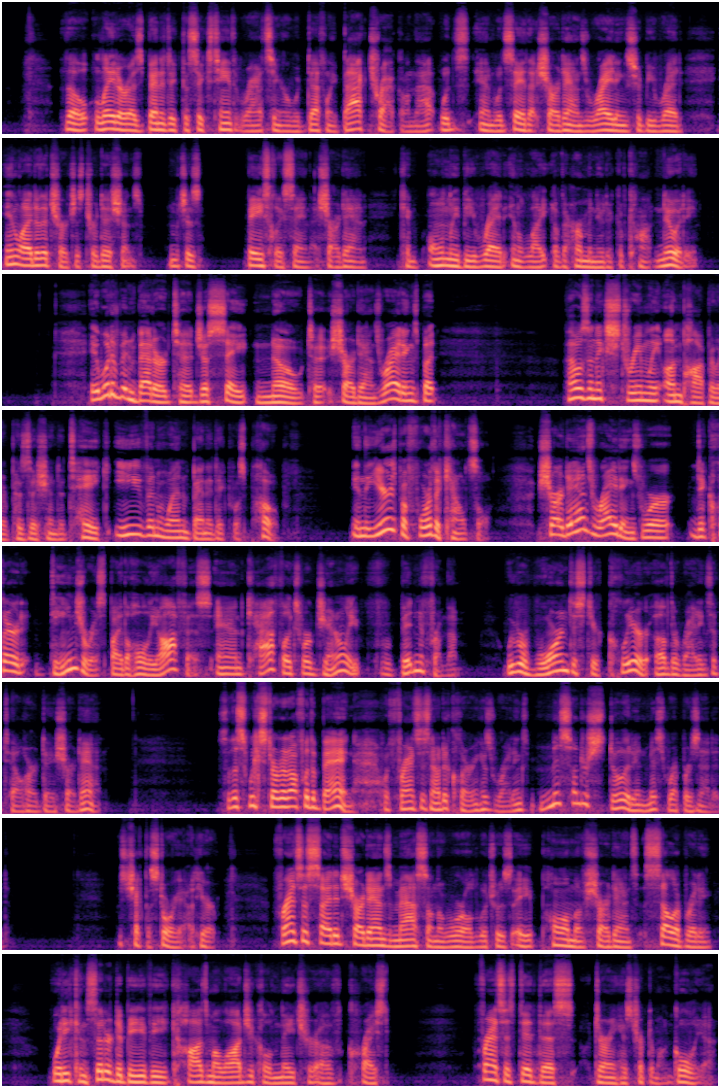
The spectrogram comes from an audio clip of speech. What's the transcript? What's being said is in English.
Though later, as Benedict XVI, Ratzinger would definitely backtrack on that and would say that Chardin's writings should be read in light of the church's traditions, which is basically saying that Chardin can only be read in light of the hermeneutic of continuity. It would have been better to just say no to Chardin's writings, but that was an extremely unpopular position to take, even when Benedict was Pope. In the years before the Council, Chardin's writings were declared dangerous by the Holy Office, and Catholics were generally forbidden from them. We were warned to steer clear of the writings of Teilhard de Chardin. So this week started off with a bang, with Francis now declaring his writings misunderstood and misrepresented. Let's check the story out here. Francis cited Chardin's Mass on the World, which was a poem of Chardin's celebrating what he considered to be the cosmological nature of Christ. Francis did this during his trip to Mongolia.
